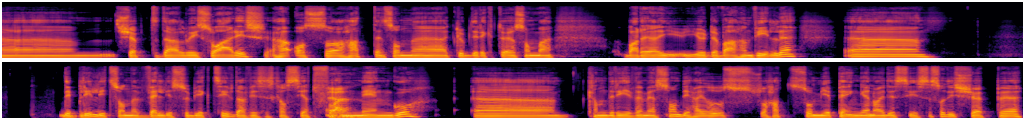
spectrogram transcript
uh, kjøpt da Luis Suárez, har også hatt en sånn klubbdirektør som bare gjorde hva han ville. Det blir litt sånn veldig subjektivt da, hvis jeg skal si at Flamengo eh, kan drive med sånn. De har jo så, hatt så mye penger nå i det siste, så de kjøper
